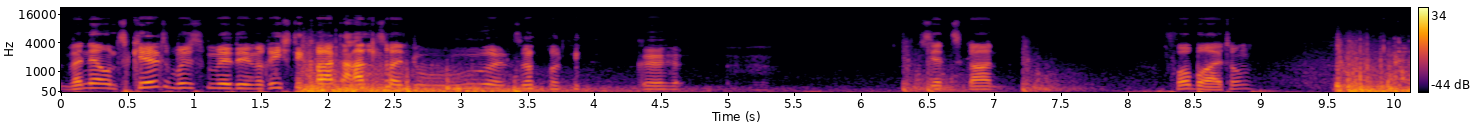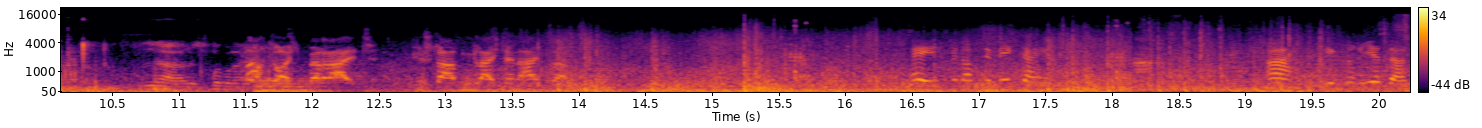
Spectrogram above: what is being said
wenn er uns killt, müssen wir den richtig hart anschreien, du Hurensohn. Ist jetzt gerade Vorbereitung. Ja, alles vorbereitet. Macht euch bereit! Wir starten gleich den Einsatz. Hey, ich bin auf dem Weg dahin. Ah, ignoriert das.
